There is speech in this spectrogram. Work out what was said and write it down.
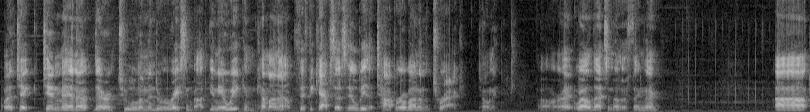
I'm going to take Tin Man out there and tool him into a racing bot. Give me a week and come on out. 50 Cap says he'll be the top robot on the track. Tony. Alright, well, that's another thing there. Uh,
